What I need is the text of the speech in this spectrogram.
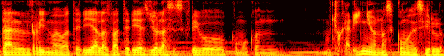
tal ritmo de batería. Las baterías yo las escribo como con mucho cariño, no sé cómo decirlo.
